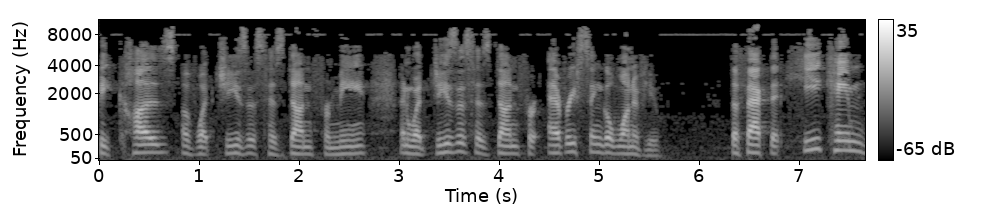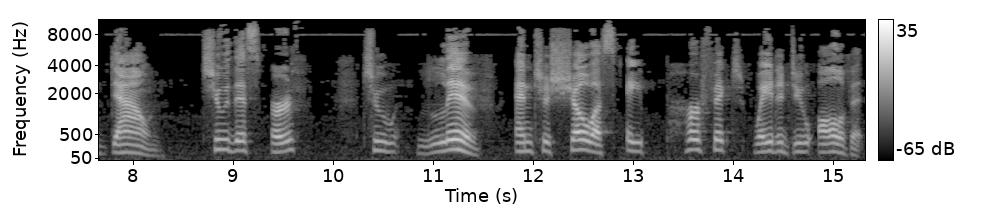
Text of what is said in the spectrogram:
because of what Jesus has done for me and what Jesus has done for every single one of you. The fact that he came down to this earth to live and to show us a perfect way to do all of it.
